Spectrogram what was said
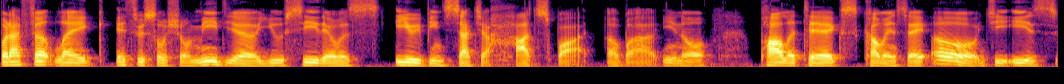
But I felt like it through social media, you see there was Erie being such a hot spot about, you know, politics, come and say, oh, GE is,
